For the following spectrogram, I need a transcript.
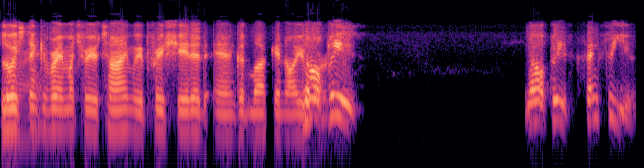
Luis, right. thank you very much for your time. We appreciate it, and good luck in all your no, work. please. No, please. Thanks to you.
